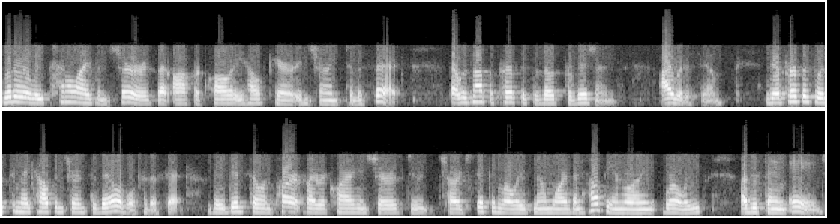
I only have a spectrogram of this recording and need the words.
literally penalize insurers that offer quality health care insurance to the sick. That was not the purpose of those provisions, I would assume. Their purpose was to make health insurance available to the sick. They did so in part by requiring insurers to charge sick enrollees no more than healthy enrollees of the same age,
